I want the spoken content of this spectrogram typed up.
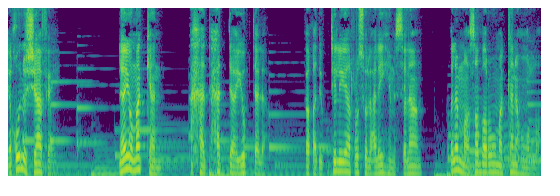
يقول الشافعي: لا يمكن أحد حتى يبتلى، فقد ابتلي الرسل عليهم السلام فلما صبروا مكنهم الله.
